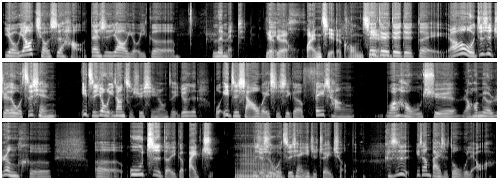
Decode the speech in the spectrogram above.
有要求是好，但是要有一个 limit，有一个缓解的空间。对对对对对。然后我就是觉得我之前一直用一张纸去形容自己，就是我一直想要维持是一个非常完好无缺，然后没有任何呃污渍的一个白纸，嗯那就是我之前一直追求的。可是，一张白纸多无聊啊！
